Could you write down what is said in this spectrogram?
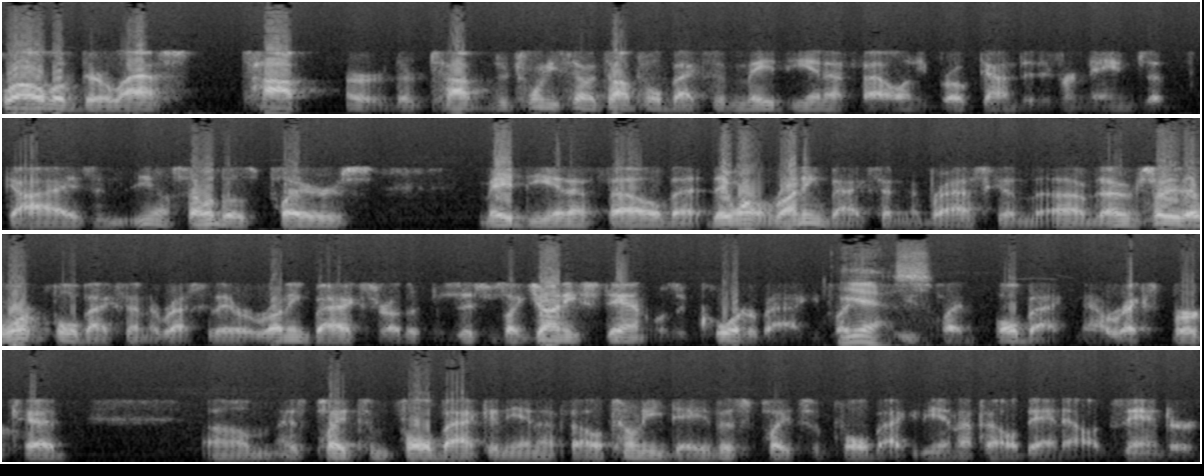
12 of their last top or their top their 27 top fullbacks have made the NFL, and he broke down the different names of guys, and you know some of those players made the NFL that they weren't running backs at Nebraska. Um, I'm sorry, they weren't fullbacks at Nebraska. They were running backs or other positions. Like Johnny Stanton was a quarterback. He played, Yes. he's played fullback now. Rex Burkhead um, has played some fullback in the NFL. Tony Davis played some fullback in the NFL. Dan Alexander.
